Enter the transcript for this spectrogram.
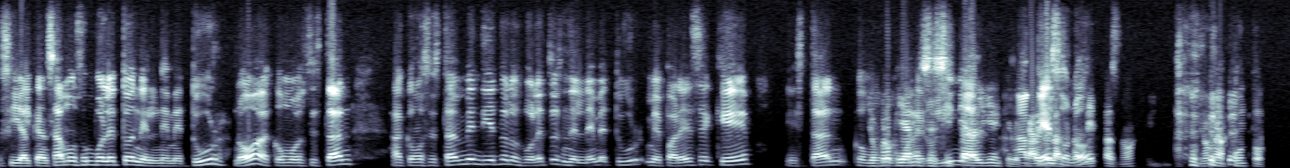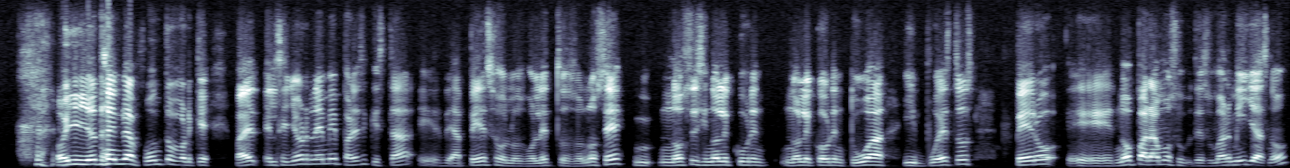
si alcanzamos un boleto en el Nemetour, ¿no? A como se están a como se están vendiendo los boletos en el Neme Tour, me parece que están como. Yo creo que ya necesita alguien que le cargue las ¿no? ¿no? No me apunto. Oye, yo también me apunto porque el señor Neme parece que está eh, de a peso los boletos, o no sé, no sé si no le cubren, no le cobren TUA impuestos, pero eh, no paramos de sumar millas, ¿no?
